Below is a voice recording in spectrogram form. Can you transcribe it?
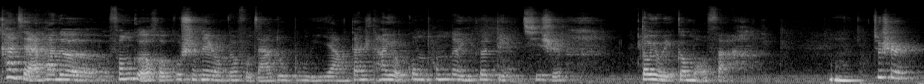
看起来他的风格和故事内容的复杂度不一样，但是他有共通的一个点，其实都有一个魔法，嗯，就是。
